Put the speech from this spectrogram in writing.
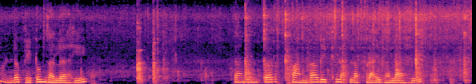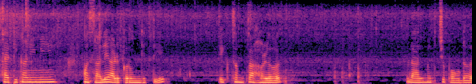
अंड फेटून झालं आहे. त्यानंतर कांदा देखील आपला फ्राय झाला आहे. त्या ठिकाणी मी मसाले ॲड करून घेते. एक चमचा हळद लाल मिरची पावडर.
